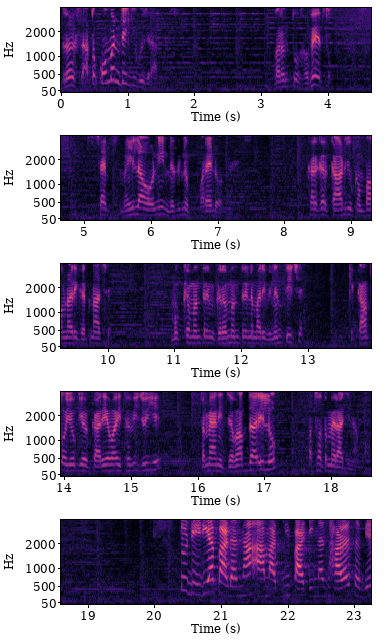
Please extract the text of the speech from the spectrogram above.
ડ્રગ્સ આ તો કોમન થઈ ગયું ગુજરાત. પરંતુ હવે તો સાહેબ, મહિલાઓની નગ્ન પરેડો થાય છે. ખરેખર કાળજું કંપાવનારી ઘટના છે. મુખ્યમંત્રી અને ગૃહમંત્રીને મારી વિનંતી છે કે કાં તો યોગ્ય કાર્યવાહી થવી જોઈએ. તમે આની જવાબદારી લો અથવા તમે રાજીનામું. તો ડેડિયાપાડાના આમ આદમી પાર્ટીના ધારાસભ્ય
